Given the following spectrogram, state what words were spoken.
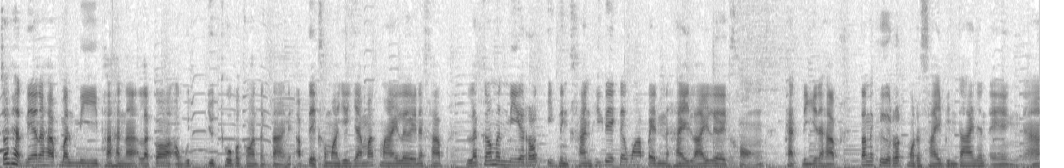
เจ้าแพทเนี้ยนะครับมันมีพาหนะแล้วก็อาวุธยุทโธปกรณ์ต่างๆเนี่ยอัปเดตเข้ามาเยอะแยะมากมายเลยนะครับ แล้วก็มันมีรถอีกหนึ่งคันที่เรียกได้ว่าเป็นไฮไลท์เลยของแพทนี้นะครับนั่นก็คือรถมอเตอร์ไซค์บินได้นั่นเองอ่า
